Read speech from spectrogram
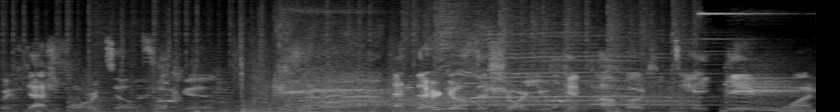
wave dash forward tilt, so good. And there goes the short can combo to take game one.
